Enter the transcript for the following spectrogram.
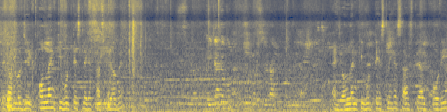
সেটা হলো যে অনলাইন কিবোর্ড টেস্ট লেগে সার্চ দিতে হবে। এই যে অনলাইন কিবোর্ড টেস্ট লিখে সার্চ দেওয়ার পরেই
